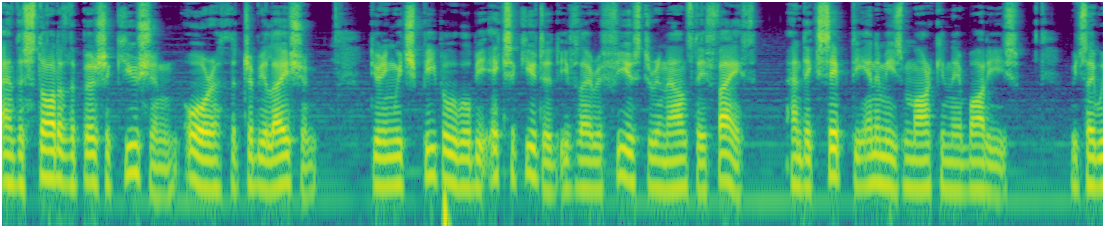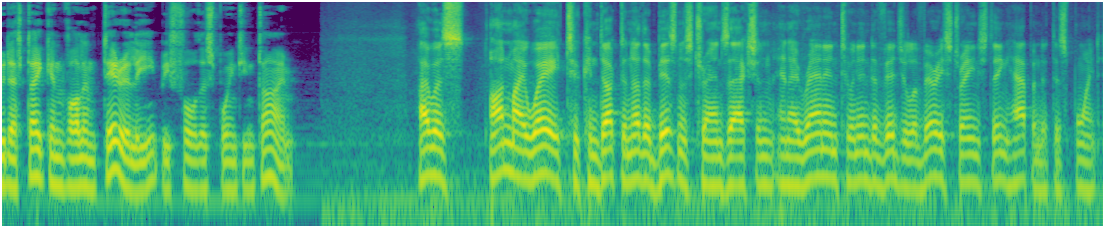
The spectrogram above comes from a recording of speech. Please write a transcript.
and the start of the persecution or the tribulation, during which people will be executed if they refuse to renounce their faith and accept the enemy's mark in their bodies which they would have taken voluntarily before this point in time. I was on my way to conduct another business transaction and I ran into an individual. A very strange thing happened at this point.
